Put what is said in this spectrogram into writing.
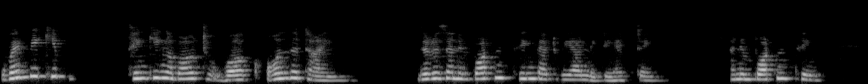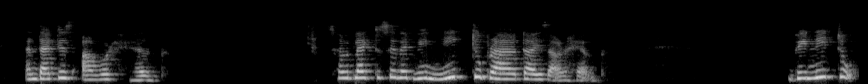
when we keep thinking about work all the time, there is an important thing that we are neglecting, an important thing, and that is our health. So I would like to say that we need to prioritize our health. We need to,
